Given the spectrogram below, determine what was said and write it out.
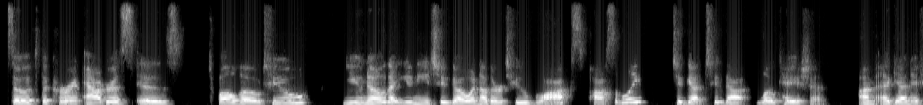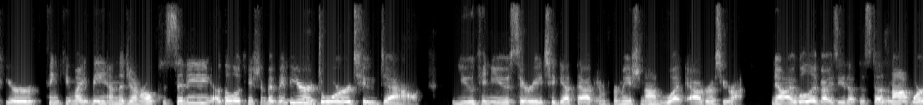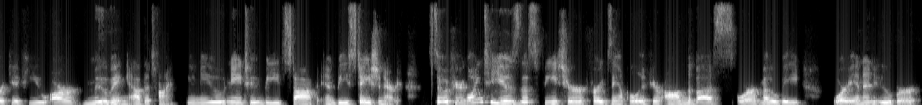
So, if the current address is 1202, you know that you need to go another two blocks possibly to get to that location. Um, again, if you think you might be in the general vicinity of the location, but maybe you're a door or two down, you can use Siri to get that information on what address you're on. Now, I will advise you that this does not work if you are moving at the time. You need to be stop and be stationary. So if you're going to use this feature, for example, if you're on the bus or Moby or in an Uber,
